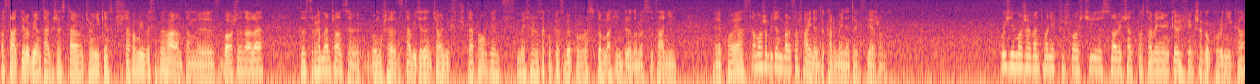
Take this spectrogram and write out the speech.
ostatnio robiłem tak, że stałem ciągnikiem z przyczepą i wysypywałem tam y, zboże, no ale to jest trochę męczące, bo muszę zostawić jeden ciągnik z przyczepą, więc myślę, że zakupię sobie po prostu tą Mahindrę, no to tani y, pojazd, a może być on bardzo fajny do karmienia tych zwierząt. Później może ewentualnie w przyszłości zastanowić się nad postawieniem jakiegoś większego kurnika,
